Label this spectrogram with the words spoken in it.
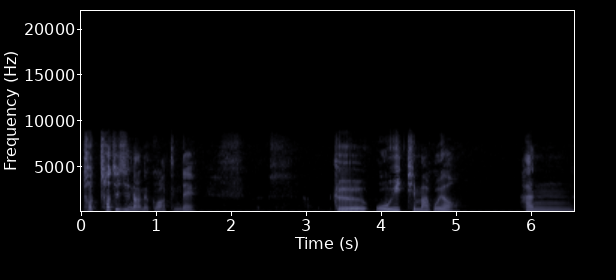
더 처지진 않을 것 같은데 그 5위 팀하고요. 한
